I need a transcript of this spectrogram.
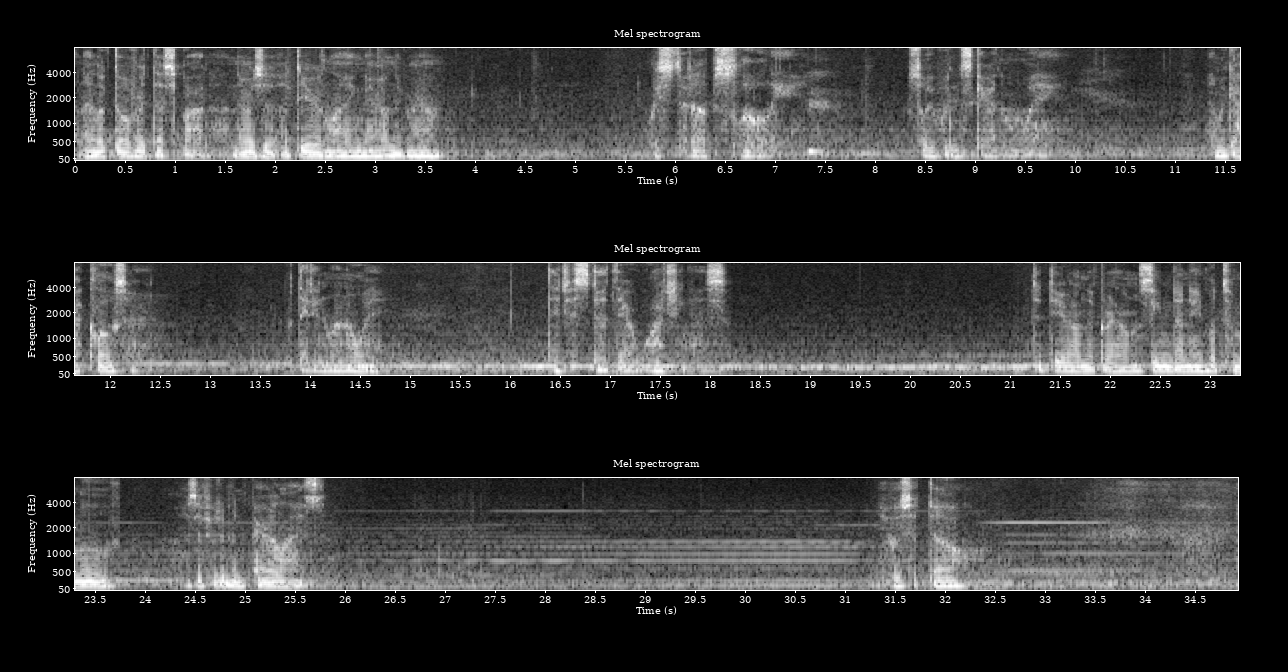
And I looked over at that spot, and there was a, a deer lying there on the ground. We stood up slowly so we wouldn't scare them away. And we got closer. But they didn't run away. They just stood there watching us. The deer on the ground seemed unable to move, as if it had been paralyzed. It was a doe.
